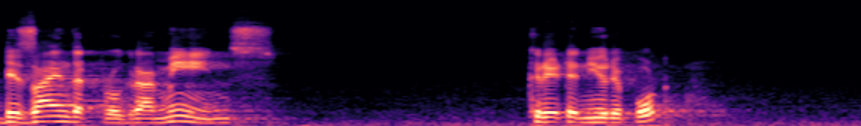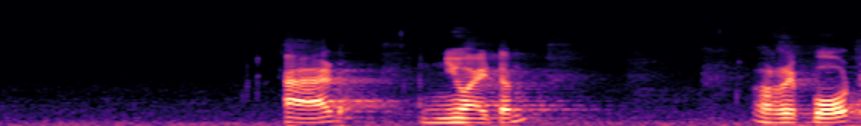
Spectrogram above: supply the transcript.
design that program means? Create a new report add new item report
